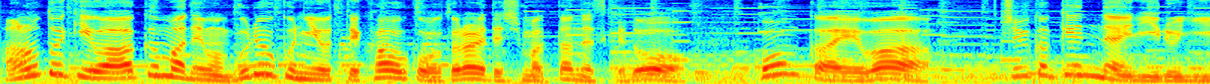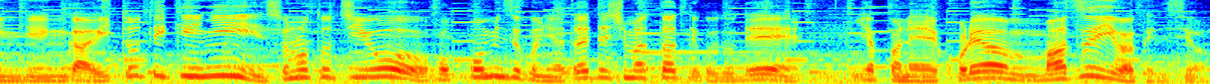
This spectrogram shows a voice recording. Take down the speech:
あの時はあくまでも武力によって家屋を取られてしまったんですけど今回は中華圏内にいる人間が意図的にその土地を北方民族に与えてしまったってことでやっぱねこれはまずいわけですよ。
